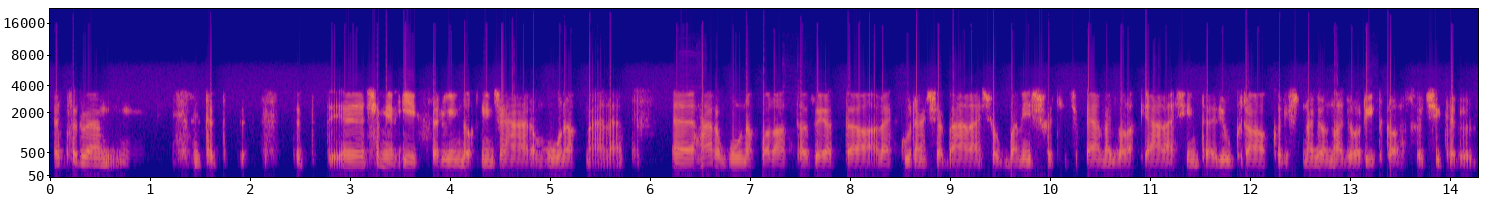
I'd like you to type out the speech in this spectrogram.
Egyszerűen tehát, tehát, semmilyen észszerű indok nincs a három hónap mellett. Három hónap alatt azért a legkurensebb állásokban is, hogyha csak elmegy valaki állásinterjúkra, akkor is nagyon-nagyon ritka az, hogy sikerül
